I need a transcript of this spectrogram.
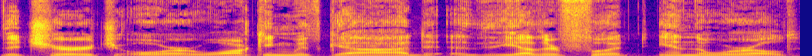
the church or walking with God, the other foot in the world.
